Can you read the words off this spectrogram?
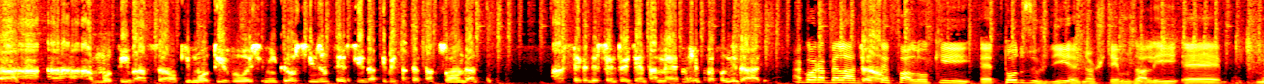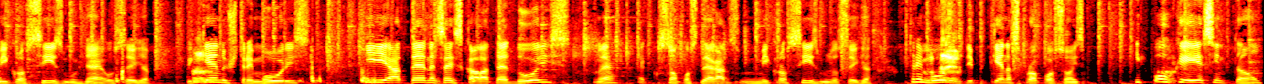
a, a, a, motivação que motivou esse microsismo ter sido a atividade dessa sonda a cerca de 180 metros de profundidade. Agora, Belardo, então, você falou que é, todos os dias nós temos ali é, microcismos, né? Ou seja, pequenos hum. tremores que até nessa escala até 2, né, é, são considerados microcismos, ou seja, tremores de pequenas proporções. E por que esse então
